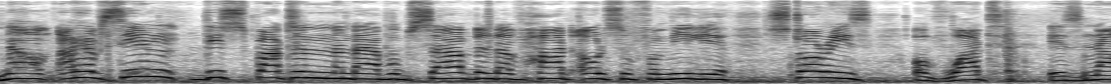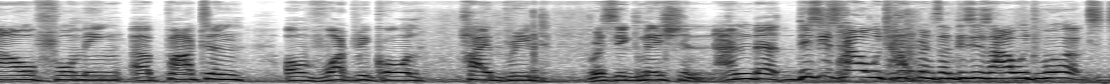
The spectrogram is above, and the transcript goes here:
Now, I have seen this pattern and I have observed and I've heard also familiar stories of what is now forming a pattern of what we call hybrid resignation. And uh, this is how it happens and this is how it works.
